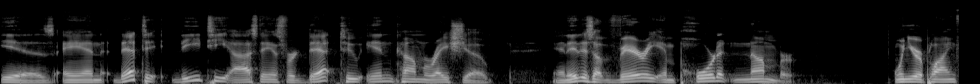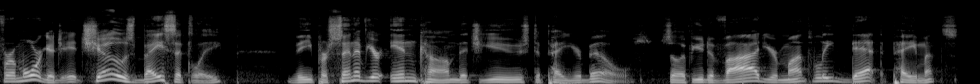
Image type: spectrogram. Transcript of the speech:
is. And debt to, DTI stands for debt to income ratio. And it is a very important number when you're applying for a mortgage. It shows basically the percent of your income that's used to pay your bills. So if you divide your monthly debt payments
